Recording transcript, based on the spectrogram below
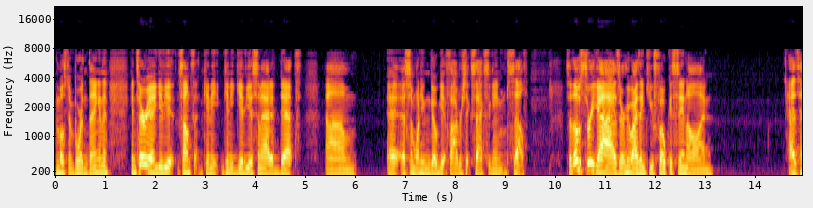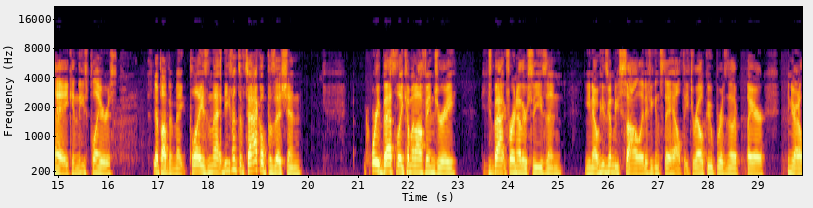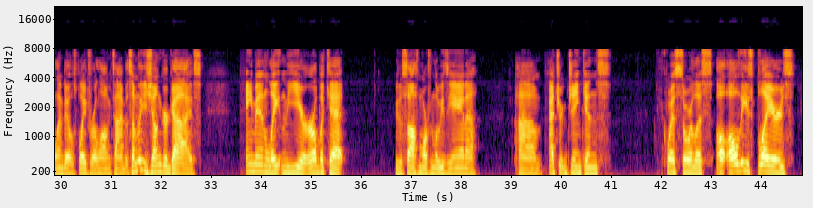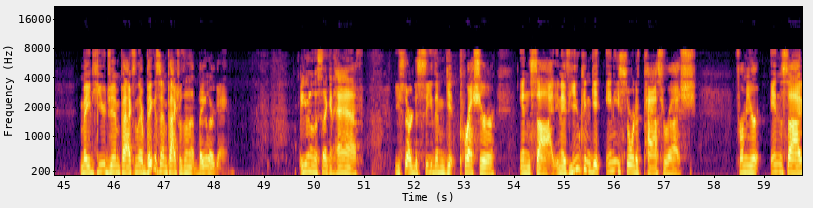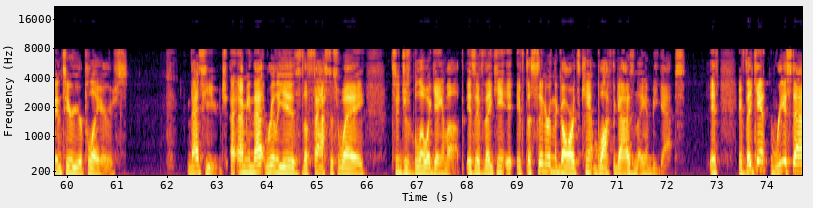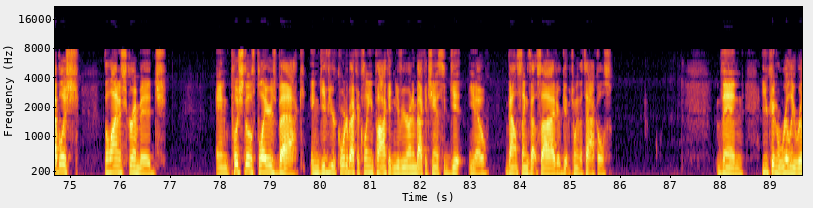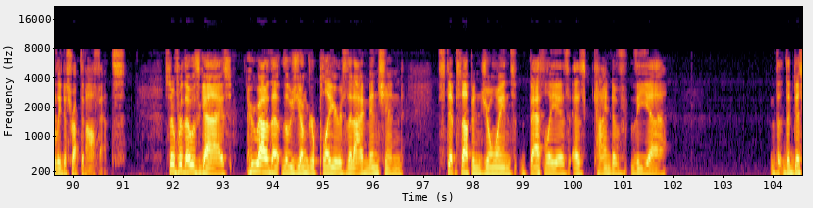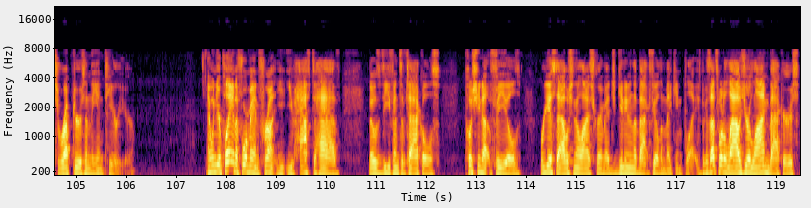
the most important thing. And then can Turnier give you something? Can he can he give you some added depth um, as someone who can go get five or six sacks a game himself? So those three guys are who I think you focus in on as hey, can these players step up and make plays in that defensive tackle position? Corey Bethley coming off injury. He's back for another season. You know, he's going to be solid if he can stay healthy. Terrell Cooper is another player. Senior out of Lindale has played for a long time. But some of these younger guys came in late in the year. Earl Barquet, who's a sophomore from Louisiana um, Patrick Jenkins, Quez Sorless, all, all these players made huge impacts, and their biggest impact was in that Baylor game. Even in the second half, you started to see them get pressure inside. And if you can get any sort of pass rush from your inside interior players, that's huge. I, I mean, that really is the fastest way to just blow a game up is if they can't if the center and the guards can't block the guys in the A and B gaps. If if they can't reestablish the line of scrimmage and push those players back and give your quarterback a clean pocket and give your running back a chance to get, you know, bounce things outside or get between the tackles, then you can really, really disrupt an offense. So for those guys, who out of the, those younger players that I mentioned steps up and joins Bethley as as kind of the uh, the, the disruptors in the interior. And when you're playing a four man front, you, you have to have those defensive tackles pushing up field, reestablishing the line of scrimmage, getting in the backfield and making plays because that's what allows your linebackers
